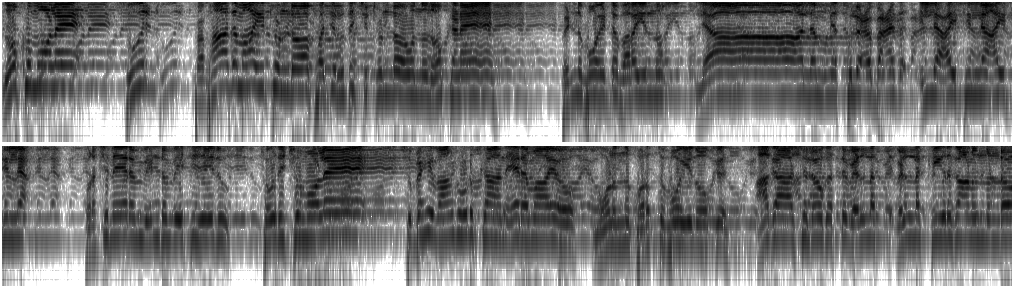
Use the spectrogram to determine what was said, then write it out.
നോക്കുമോളെ സൂര്യൻ പ്രഭാതമായിട്ടുണ്ടോ? ഫജർ ഉദിച്ചിട്ടുണ്ടോ? ഒന്ന് നോക്കണേ. പെണ്ണ് പോയിട്ട് പറയുന്നു. ഇല്ല ആയിട്ടില്ല ആയിട്ടില്ല. കുറച്ചു നേരം വീണ്ടും വെയിറ്റ് ചെയ്തു. ചോദിച്ചു മോളെ സുബഹി വാങ്ങി കൊടുക്കാൻ നേരമായോ? മോളൊന്ന് പുറത്തു പോയി നോക്ക്. ആകാശലോകത്ത് വെള്ള വെള്ളക്കീർ കാണുന്നുണ്ടോ?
